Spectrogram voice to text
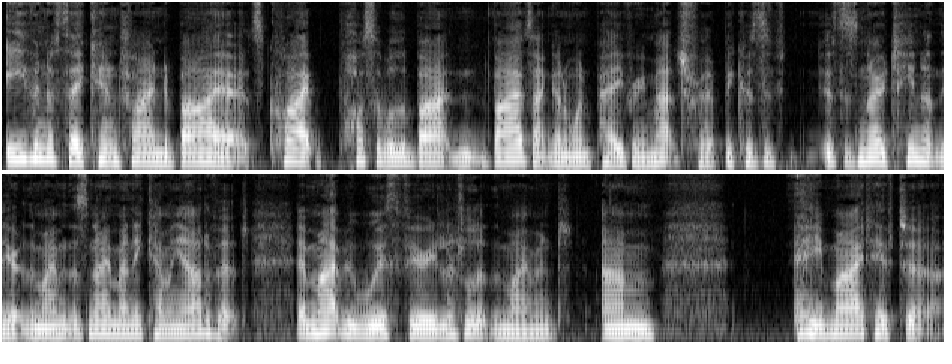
Even if they can find a buyer, it's quite possible the buy, buyers aren't going to want to pay very much for it because if, if there's no tenant there at the moment, there's no money coming out of it. It might be worth very little at the moment. Um, he might have to.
